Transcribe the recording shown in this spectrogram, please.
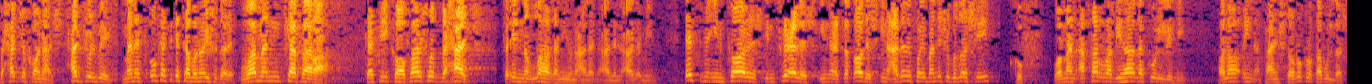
به حج خانهش حج البیت. من اون کسی که تواناییشو داره. و من کفر کسی کافر شد به حج فان الله غنی عن العالمین. اسم این کارش این فعلش این اعتقادش این عدم پایبندیشو گذاشتی؟ کفر. و من اقر بهذا كله. حالا این پنج تا رو قبول داشت.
